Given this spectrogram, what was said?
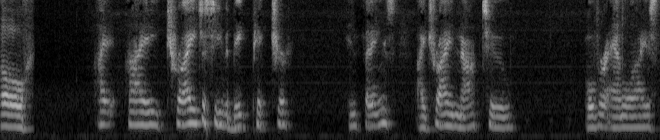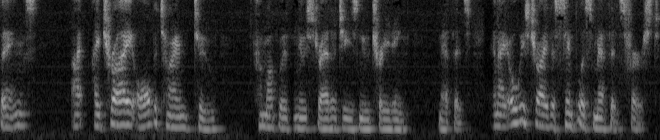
oh, I I try to see the big picture in things. I try not to overanalyze things. I, I try all the time to come up with new strategies, new trading methods. And I always try the simplest methods first.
